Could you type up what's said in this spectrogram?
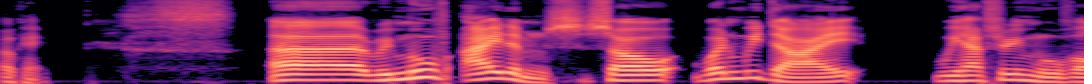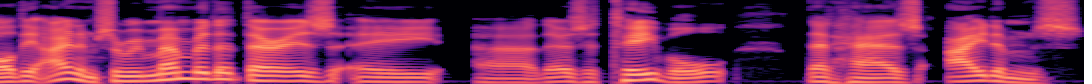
Okay. Uh, remove items. So when we die, we have to remove all the items. So remember that there is a uh, there's a table that has items.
